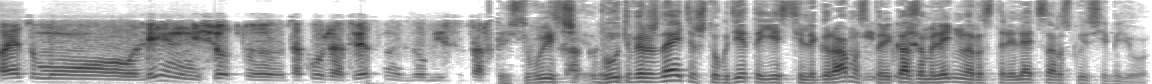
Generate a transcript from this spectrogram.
Поэтому Ленин несет э, такую же ответственность за убийство царской То есть вы, вы утверждаете, что где-то есть телеграмма с приказом Ленина расстрелять царскую семью?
